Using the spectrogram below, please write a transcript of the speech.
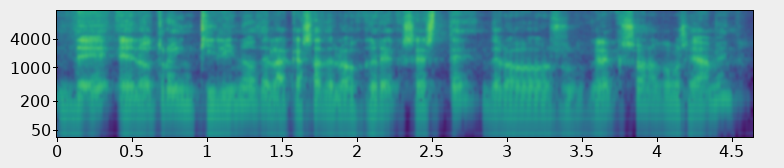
de el otro inquilino de la casa de los Gregs este, de los Gregson o como se llamen.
